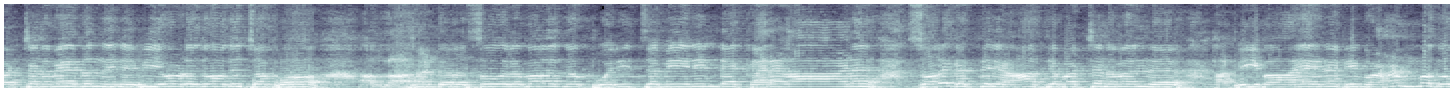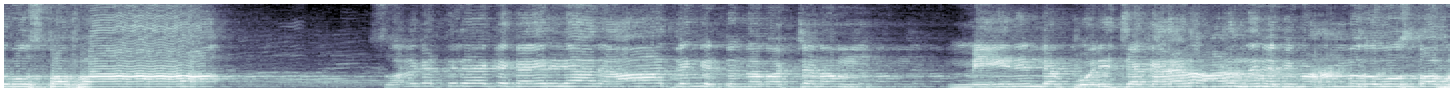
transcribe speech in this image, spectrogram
ഭക്ഷണം ഏതെന്ന് നബിയോട് ചോദിച്ചപ്പോ അള്ളാഹുന്റെ റസൂൽ പറഞ്ഞു പൊരിച്ച മീനിന്റെ കരളാണ് സ്വർഗത്തിലെ ആദ്യ ഭക്ഷണമെന്ന് ഹബീബായ നബി മുഹമ്മദ് മുസ്തഫ. സ്വർഗത്തിലേക്ക് കയറിയാൽ ആദ്യം കിട്ടുന്ന ഭക്ഷണം മീനിന്റെ പൊരിച്ച കരളാണെന്ന് നബി മുഹമ്മദ് മുസ്തഫ.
